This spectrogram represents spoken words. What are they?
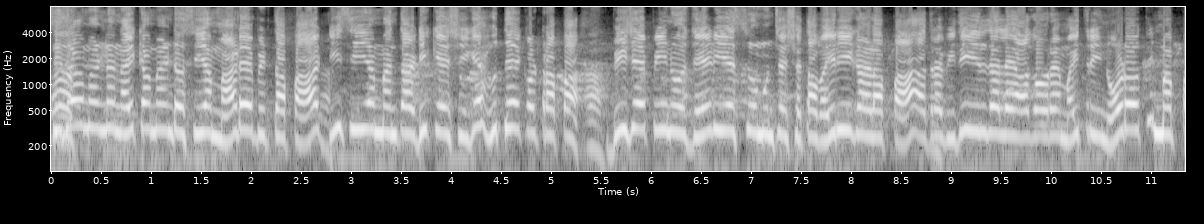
ಸಿದ್ದರಾಮಣ್ಣನ ಹೈಕಮಾಂಡ್ ಸಿಎಂ ಮಾಡೇ ಬಿಡ್ತಪ್ಪ. ಡಿ ಸಿ ಎಂ ಅಂತ ಡಿ ಕೆ ಶಿಗೆ ಹುದ್ದೆ ಕೊಟ್ರಪ್ಪ. ಬಿಜೆಪಿನೂ ಜೆ ಡಿ ಎಸ್ ಮುಂಚೆ ಶತ ವೈರಿಗಳಪ್ಪ ಅದ್ರ ವಿಧಿ ಇಲ್ದಲೆ ಆಗೋರೆ ಮೈತ್ರಿ ನೋಡೋ ತಿಮ್ಮಪ್ಪ.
